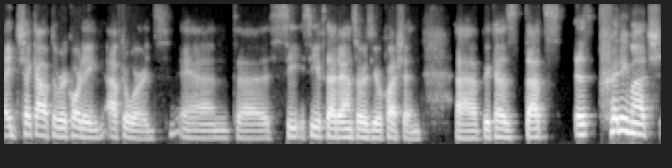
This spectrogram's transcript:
I'd check out the recording afterwards and uh, see see if that answers your question, uh, because that's it's pretty much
